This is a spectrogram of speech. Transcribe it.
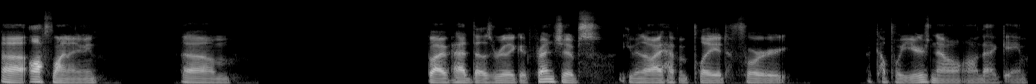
uh, offline, I mean. Um, but I've had those really good friendships, even though I haven't played for a couple years now on that game.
